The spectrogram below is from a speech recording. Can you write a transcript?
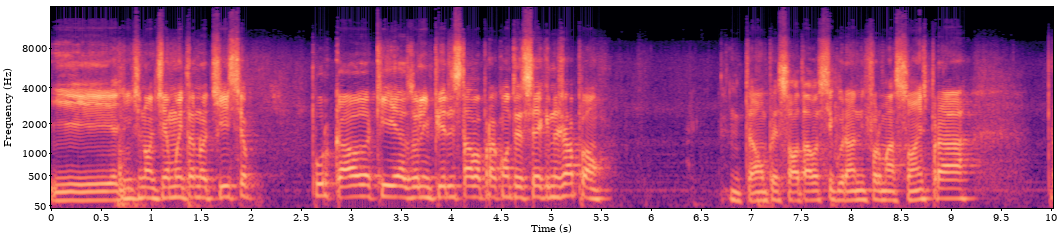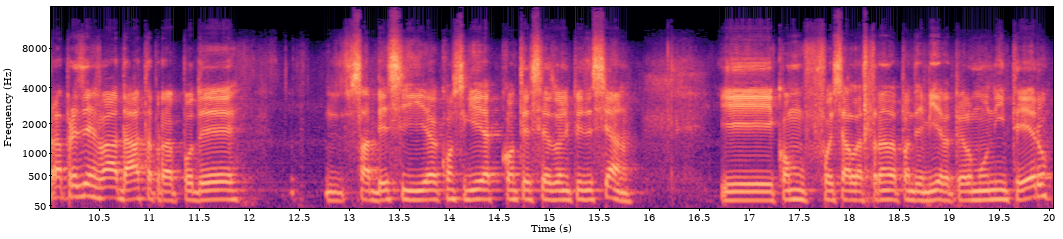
E a gente não tinha muita notícia por causa que as Olimpíadas estavam para acontecer aqui no Japão. Então o pessoal estava segurando informações para para preservar a data, para poder saber se ia conseguir acontecer as Olimpíadas esse ano e como foi se alastrando a pandemia pelo mundo inteiro,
